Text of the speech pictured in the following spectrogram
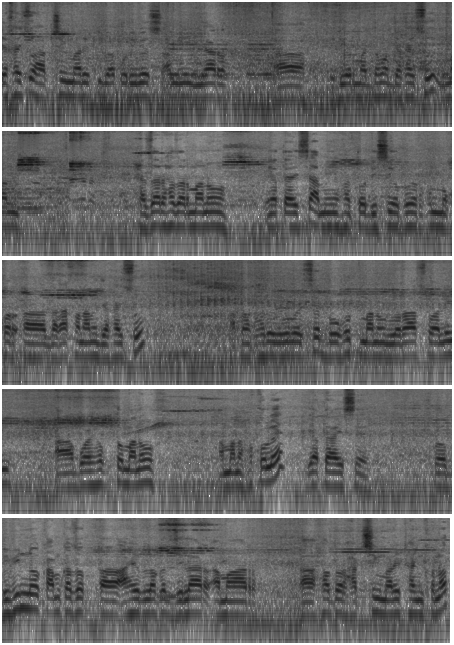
দেখাইছোঁ হাতচিংমাৰী কিবা পৰিৱেশ আমি ইয়াৰ ভিডিঅ'ৰ মাধ্যমত দেখাইছোঁ। ইমান হাজাৰ হাজাৰ মানুহ ইয়াতে আহিছে। আমি হয়তো ডি চি অফিচৰ সন্মুখৰ জেগাখন আমি দেখাইছোঁ। আপোনালোকে পাৰিছে বহুত মানুহ ল'ৰা ছোৱালী বয়সস্থ মানুহ মানে সকলোৱে ইয়াতে আহিছে। বিভিন্ন কাম কাজত আহিব আহিবলগা জিলাৰ আমাৰ সদৰ হাটচিংমাৰী ঠাইখনত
